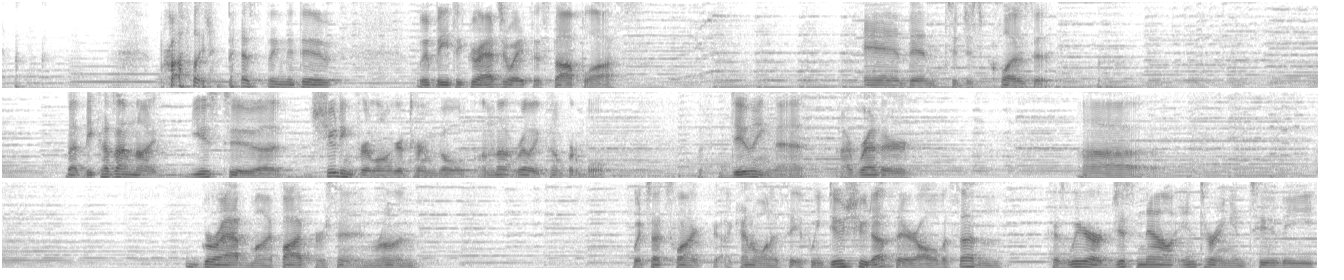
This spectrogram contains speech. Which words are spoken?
probably the best thing to do would be to graduate the stop loss and then to just close it. But because I'm not used to uh, shooting for longer term goals, I'm not really comfortable with doing that. I'd rather uh, grab my 5% and run. Which that's why I, kind of want to see if we do shoot up there all of a sudden, because we are just now entering into the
